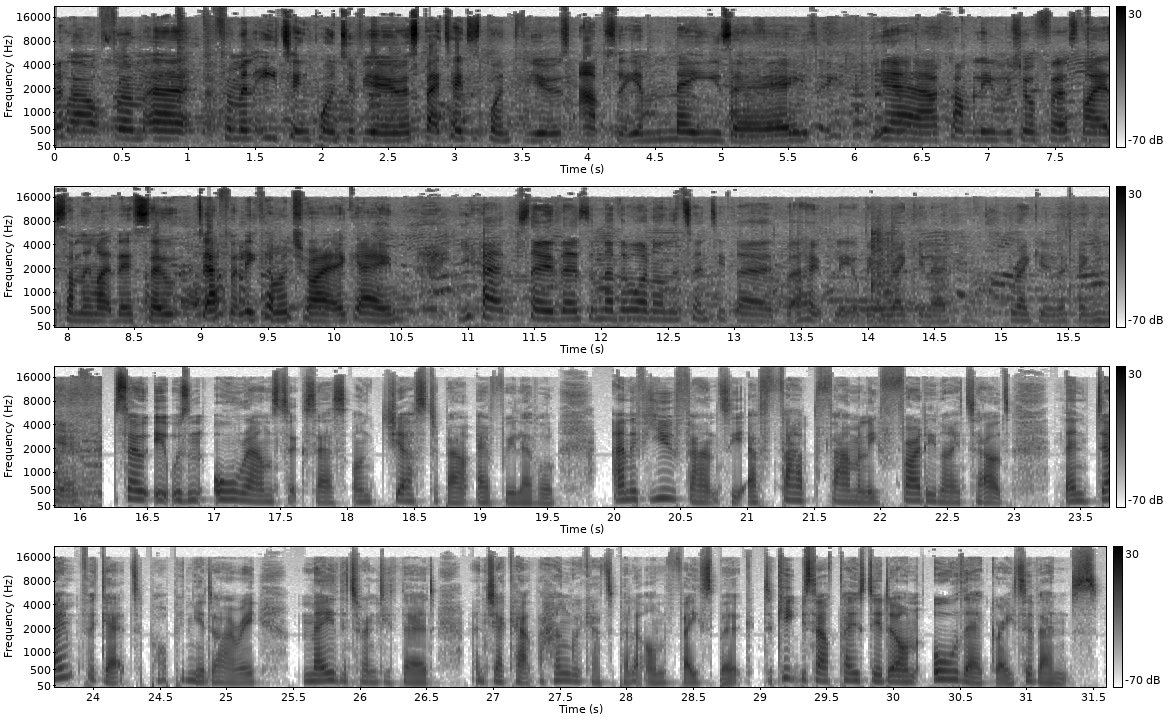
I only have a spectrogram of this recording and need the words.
Well, from uh, from an eating point of view, a spectator's point of view, it was absolutely amazing. Yeah, I can't believe it was your first night at something like this. So definitely come and try it again. yeah, so there's another one on the 23rd, but hopefully it'll be a regular, regular thing here. So it was an all round success on just about every level. And if you fancy a fab family Friday night out, then don't forget to pop in your diary May the 23rd and check out the Hungry Caterpillar on Facebook to keep yourself posted on all their great events.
